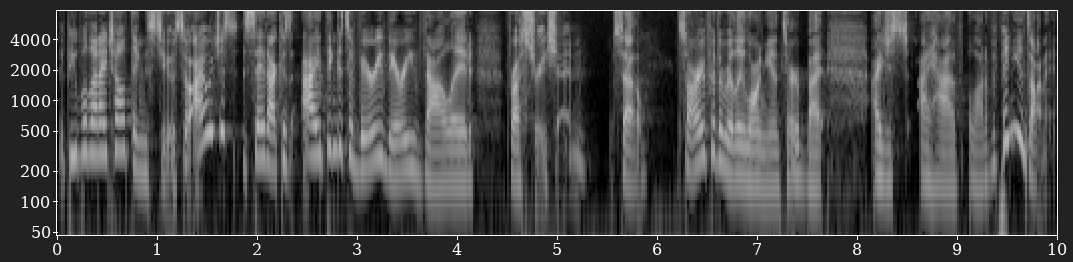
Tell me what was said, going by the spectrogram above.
the people that I tell things to. So I would just say that because I think it's a very, very valid frustration. So sorry for the really long answer, but I just, I have a lot of opinions on it.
